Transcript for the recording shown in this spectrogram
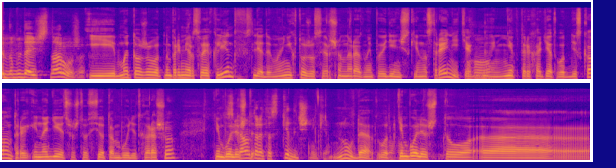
наблюдающие снаружи. И мы тоже, вот, например, своих клиентов исследуем, у них тоже совершенно разные поведенческие настроения. Те, Некоторые хотят вот дискаунтеры и надеются, что все там будет хорошо. Тем более, что... Дискаунтеры это скидочники. Ну да, вот тем более, что э,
